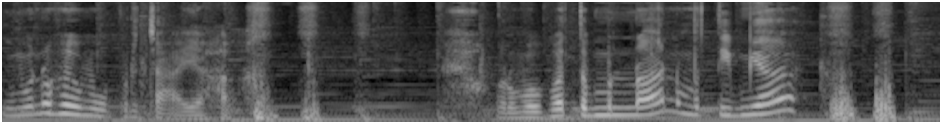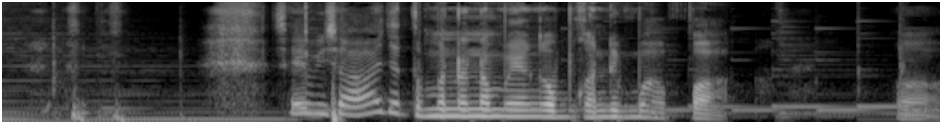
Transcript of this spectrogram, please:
Gimana saya mau percaya? Orang bapak temenan sama timnya? Saya bisa aja temenan sama yang nggak bukan tim bapak. Nah,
